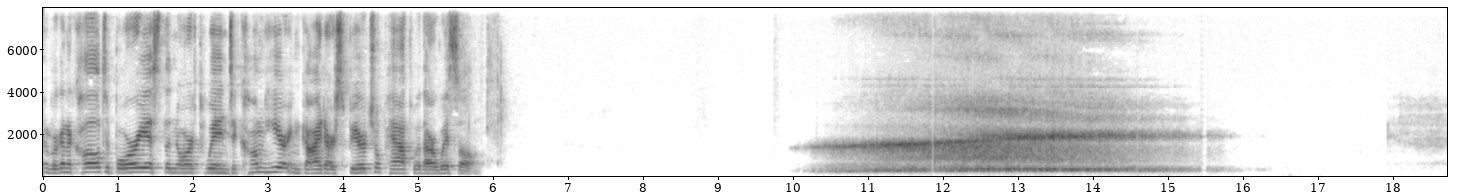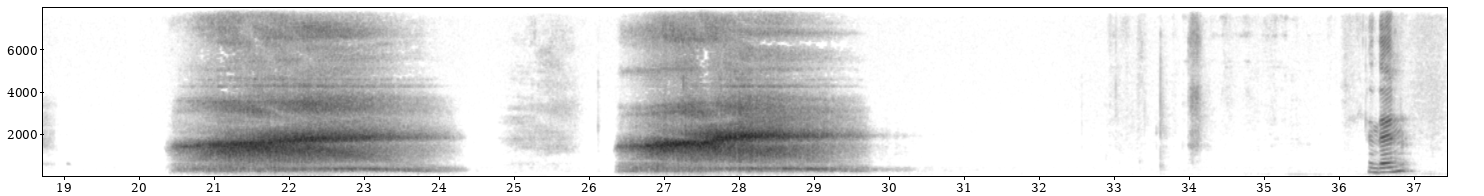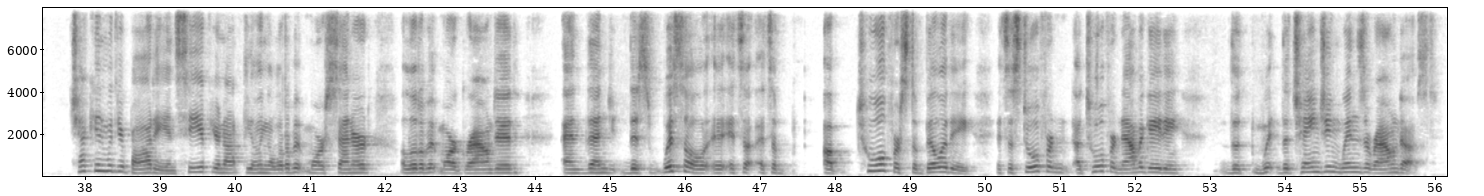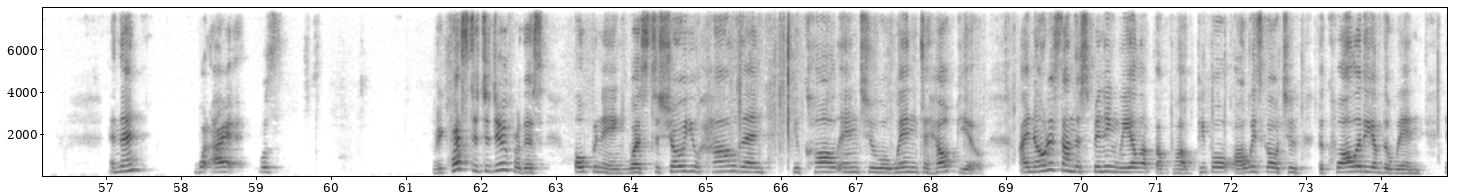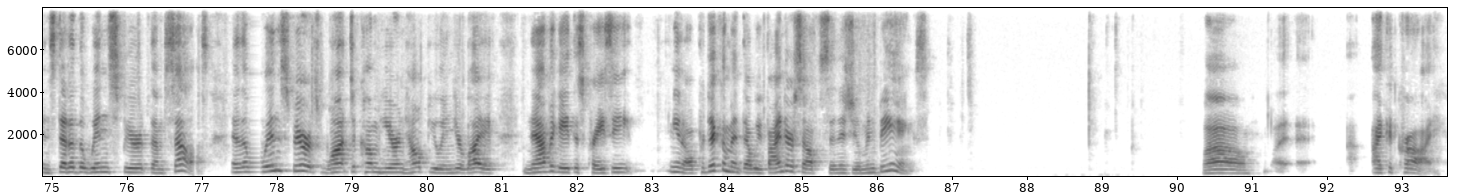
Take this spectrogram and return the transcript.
And we're going to call to Boreas, the north wind, to come here and guide our spiritual path with our whistle. And then check in with your body and see if you're not feeling a little bit more centered, a little bit more grounded. And then this whistle, it's a it's a a tool for stability. It's a tool for a tool for navigating the the changing winds around us. And then what I was requested to do for this opening was to show you how then you called into a wind to help you. I noticed on the spinning wheel of, of people always go to the quality of the wind instead of the wind spirit themselves. And the wind spirits want to come here and help you in your life navigate this crazy, you know, predicament that we find ourselves in as human beings. Wow. I could cry.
